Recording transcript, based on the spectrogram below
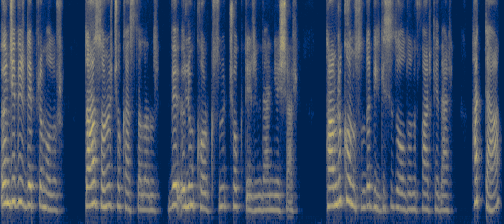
Önce bir deprem olur. Daha sonra çok hastalanır ve ölüm korkusunu çok derinden yaşar. Tanrı konusunda bilgisiz olduğunu fark eder. Hatta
